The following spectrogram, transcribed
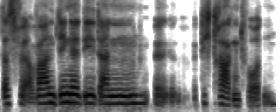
das waren Dinge, die dann äh, wirklich tragend wurden.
